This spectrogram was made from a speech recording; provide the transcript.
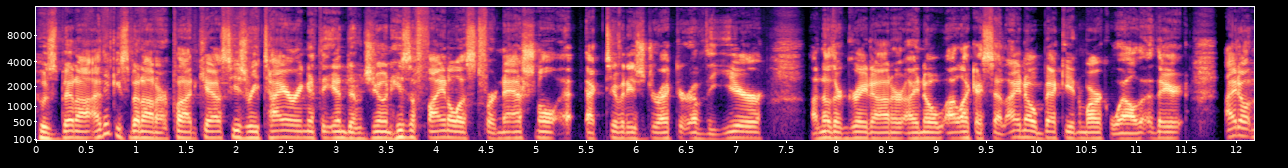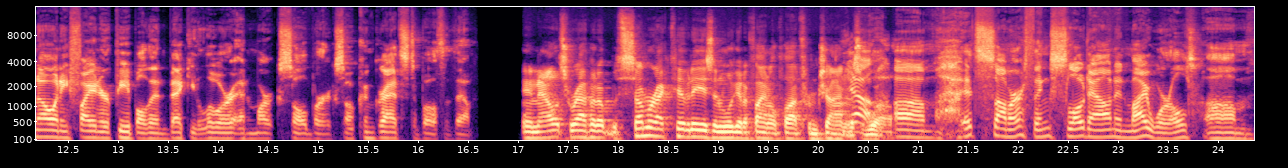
who's been on, I think he's been on our podcast. He's retiring at the end of June. He's a finalist for National Activities Director of the Year. Another great honor. I know, uh, like I said, I know Becky and Mark well. They, I don't know any finer people than Becky Luer and Mark Solberg. So congrats to both of them. And now let's wrap it up with summer activities, and we'll get a final thought from John yeah, as well. Um, it's summer; things slow down in my world, um,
